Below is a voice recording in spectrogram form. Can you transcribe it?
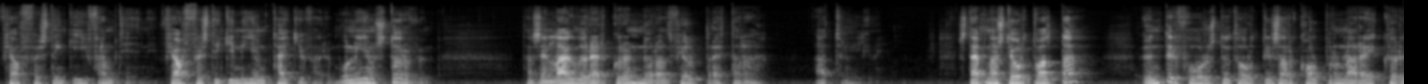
fjárfesting í framtíðinni, fjárfesting í nýjum tækjufærum og nýjum störfum, þar sem lagður er grunnur að fjölbreyttara aðtunlífi. Stefna stjórnvalda undir fórustu Þórtísar Kolbruna Reykjör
